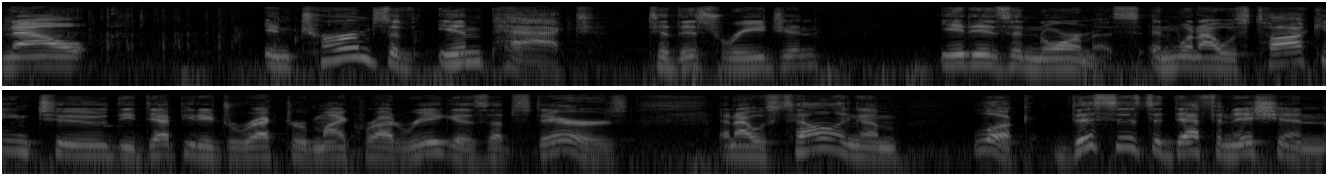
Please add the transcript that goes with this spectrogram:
Now, in terms of impact to this region, it is enormous. And when I was talking to the deputy director, Mike Rodriguez, upstairs, and I was telling him, look, this is the definition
